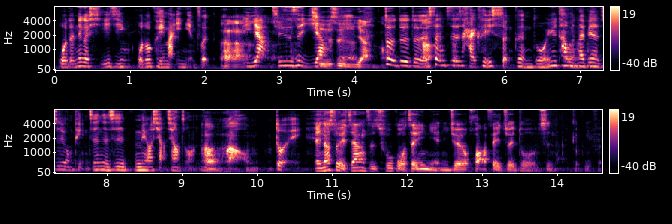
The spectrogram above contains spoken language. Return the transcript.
我的那个洗衣精我都可以买一年份，啊一样，其实是一样，其实是一样。对对对，甚至还可以省更多，因为他们那边的日用品真的是没有想象中的那么高。对。哎，那所以这样子出国这一年，你觉得花费最多是哪一个部分？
